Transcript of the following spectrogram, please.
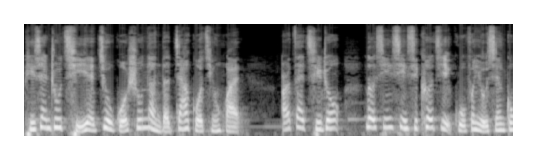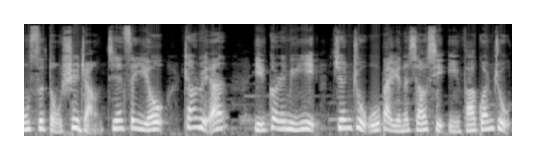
体现出企业救国纾难的家国情怀。而在其中，乐新信息科技股份有限公司董事长兼 CEO 张瑞安以个人名义捐助五百元的消息引发关注。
